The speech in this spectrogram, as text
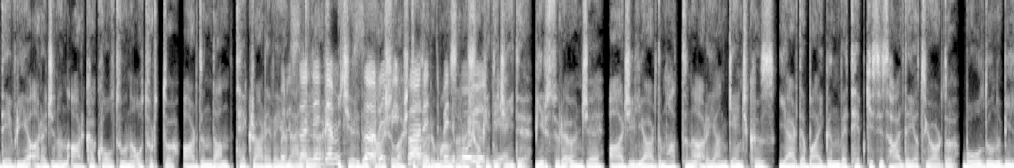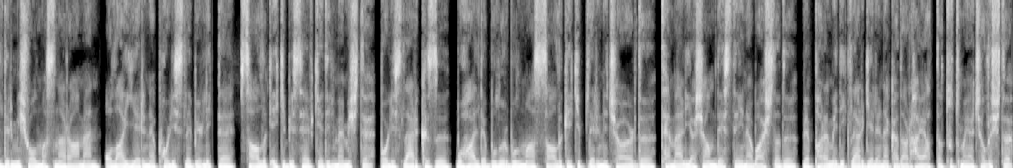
devriye aracının arka koltuğuna oturttu. Ardından tekrar eve Polis yöneldiler. İçeride karşılaştıkları manzara şok diye. ediciydi. Bir süre önce acil yardım hattını arayan genç kız yerde baygın ve tepkisiz halde yatıyordu. Boğulduğunu bildirmiş olmasına rağmen olay yerine polisle birlikte sağlık ekibi sevk edilmemişti. Polisler kızı bu halde bulur bulmaz sağlık ekiplerini çağırdı, temel yaşam desteğine başladı ve paramedikler gelene kadar hayatta tutmaya çalıştı.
